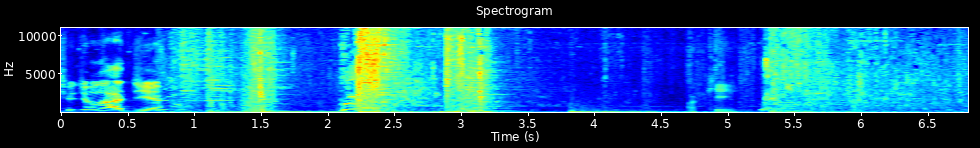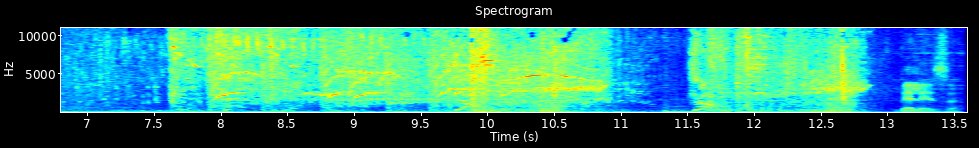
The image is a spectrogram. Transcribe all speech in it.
Cheio de ousadia. Ok. Beleza.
